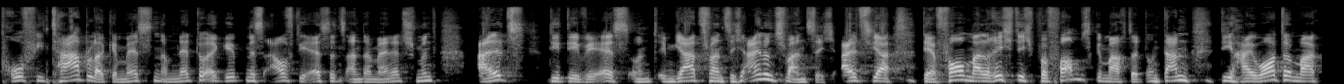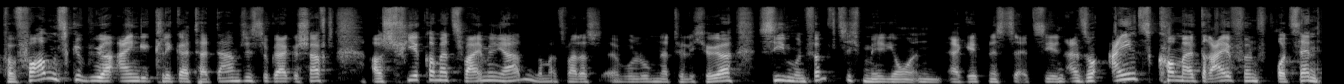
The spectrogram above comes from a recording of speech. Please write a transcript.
profitabler gemessen am Nettoergebnis auf die Assets under Management als die DWS. Und im Jahr 2021, als ja der Fonds mal richtig Performance gemacht hat und dann die High Watermark Performance Gebühr eingeklickert hat, da haben sie es sogar geschafft, aus 4,2 Milliarden, damals war das äh, Volumen natürlich höher, 57 Millionen Ergebnis zu erzielen. Also 1,35 Prozent.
